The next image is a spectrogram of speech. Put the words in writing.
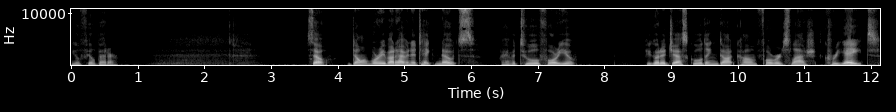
You'll feel better. So, don't worry about having to take notes. I have a tool for you. If you go to jessgoulding.com forward slash create,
